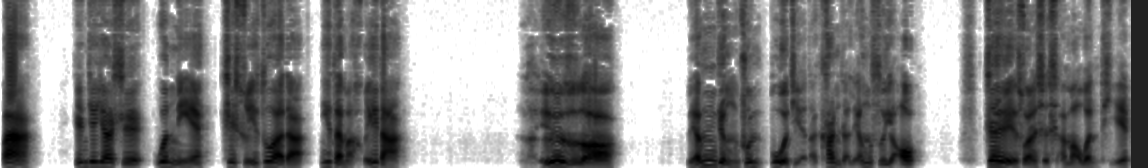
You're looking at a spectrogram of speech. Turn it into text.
爸，人家要是问你是谁做的，你怎么回答？”雷子啊！梁正春不解的看着梁思瑶，这算是什么问题？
